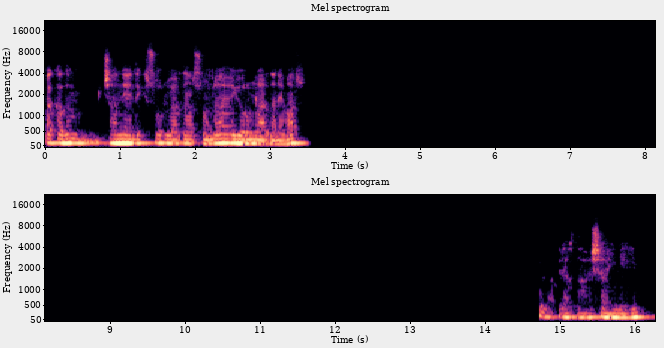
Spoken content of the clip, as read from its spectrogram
Bakalım canlı yayındaki sorulardan sonra yorumlarda ne var? Biraz daha aşağı ineyim.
